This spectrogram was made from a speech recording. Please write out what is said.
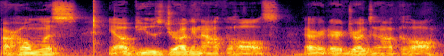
are homeless, you know, abuse drug and alcohols or, or drugs and alcohol.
